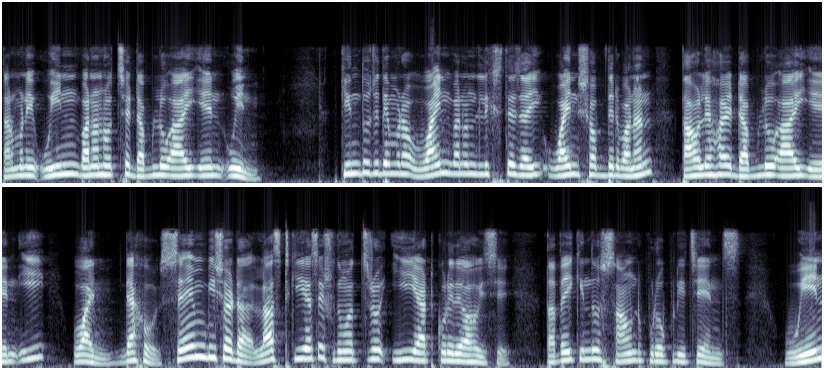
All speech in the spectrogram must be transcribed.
তার মানে উইন বানান হচ্ছে ডাব্লু আই এন উইন। কিন্তু যদি আমরা ওয়াইন বানান লিখতে যাই, ওয়াইন শব্দের বানান, তাহলে হয় W I N E wine. দেখো সেম বিষয়টা লাস্ট কী আছে? শুধুমাত্র ই অ্যাড করে দেওয়া হয়েছে। তাতেই কিন্তু সাউন্ড পুরোপুরি চেঞ্জ উইন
